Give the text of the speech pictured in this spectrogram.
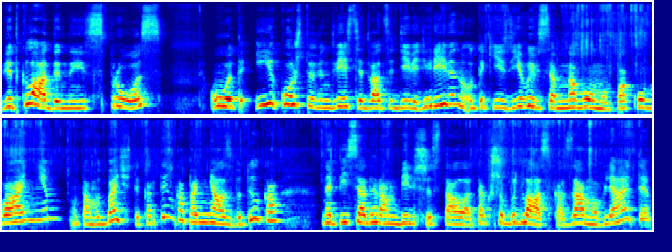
відкладений спрос. От, І коштує він 229 гривень. Отакий з'явився в новому пакуванні. Там, от бачите, картинка помінялась, бутилка на 50 грам більше стала. Так що, будь ласка, замовляйте.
